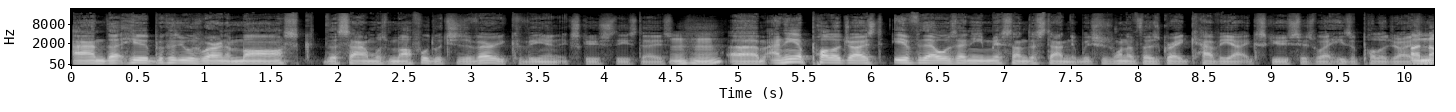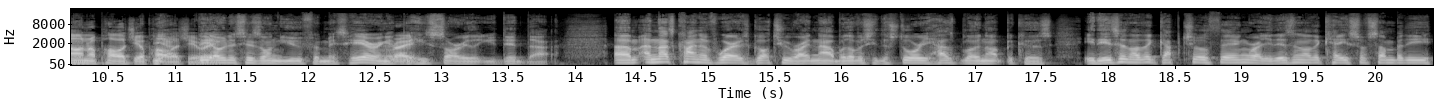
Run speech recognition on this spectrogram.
and that he because he was wearing a mask, the sound was muffled, which is a very convenient excuse these days. Um, and he apologized if there was any misunderstanding, which was one of those great caveat excuses where he's apologizing. a non-apology apology, Yeah, the onus is on you for mishearing it, Right. but he's sorry that you did that. Um, and that's kind of where it's got to right now. But obviously, the story has blown up because it is another gapjil thing, right? It is another case of somebody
